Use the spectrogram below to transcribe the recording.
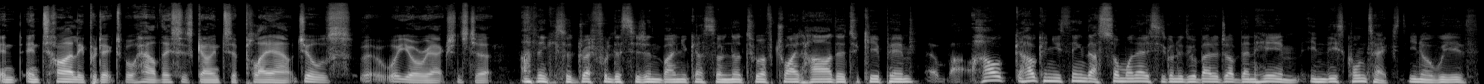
in, entirely predictable how this is going to play out. Jules, uh, what are your reactions to it? I think it's a dreadful decision by Newcastle not to have tried harder to keep him. Uh, How how can you think that someone else is going to do a better job than him in this context? You know, with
